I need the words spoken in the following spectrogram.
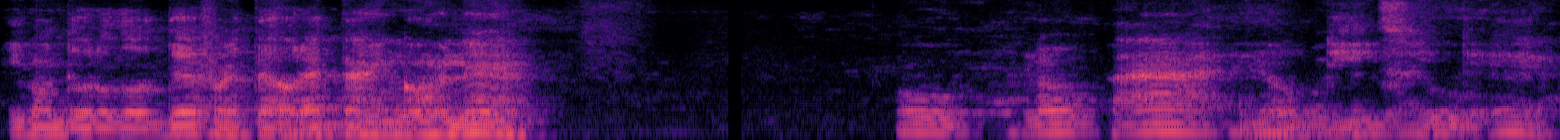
He gonna do it a little different though. That thing going there. Oh, no pie. No D right there.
